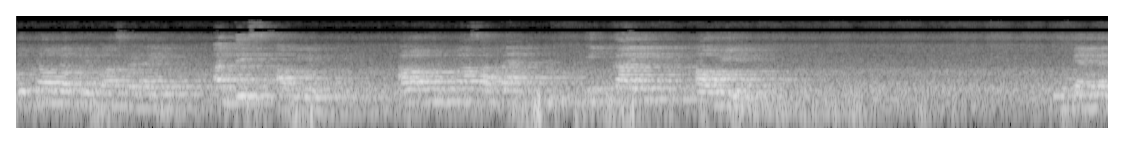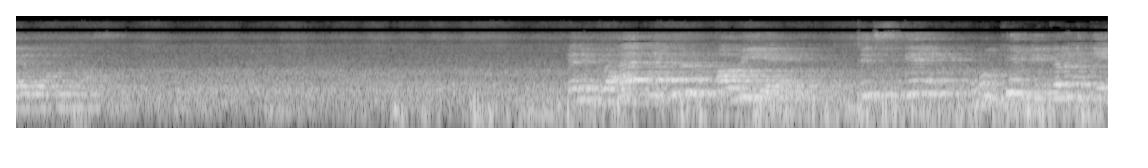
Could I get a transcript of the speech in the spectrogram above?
तो क्या होगा अपने पास बेटा अदिश अवयव। अब अपने पास आता है इकाई अवयव। वो कहते हैं? यानी वह विकरण अवयव जिसके मुख्य विकरण के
